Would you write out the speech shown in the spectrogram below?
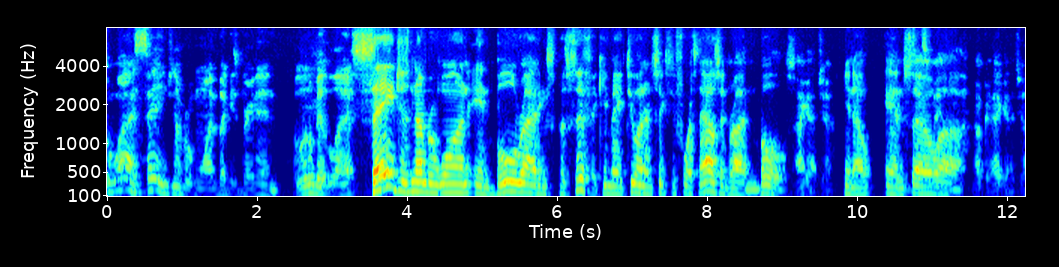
So why is Sage number one, but he's bringing in a little bit less? Sage is number one in bull riding specific. He made two hundred sixty four thousand riding bulls. I got you. You know, and so. uh Okay, I got you.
